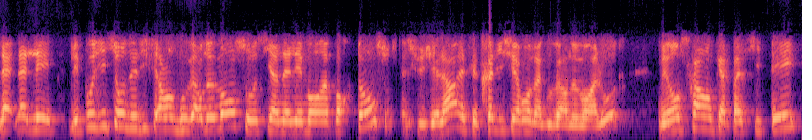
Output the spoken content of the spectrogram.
les, positions des différents gouvernements sont aussi un élément important sur ces sujets-là, et c'est très différent d'un gouvernement à l'autre, mais on sera en capacité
